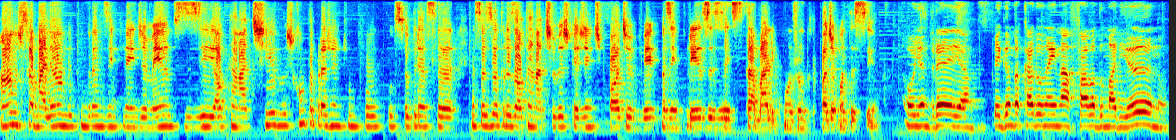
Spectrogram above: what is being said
anos trabalhando com grandes empreendimentos e alternativas. Conta para gente um pouco sobre essa, essas outras alternativas que a gente pode ver com as empresas e esse trabalho conjunto que pode acontecer. Oi, Andréia. Pegando a carona aí na fala do Mariano,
